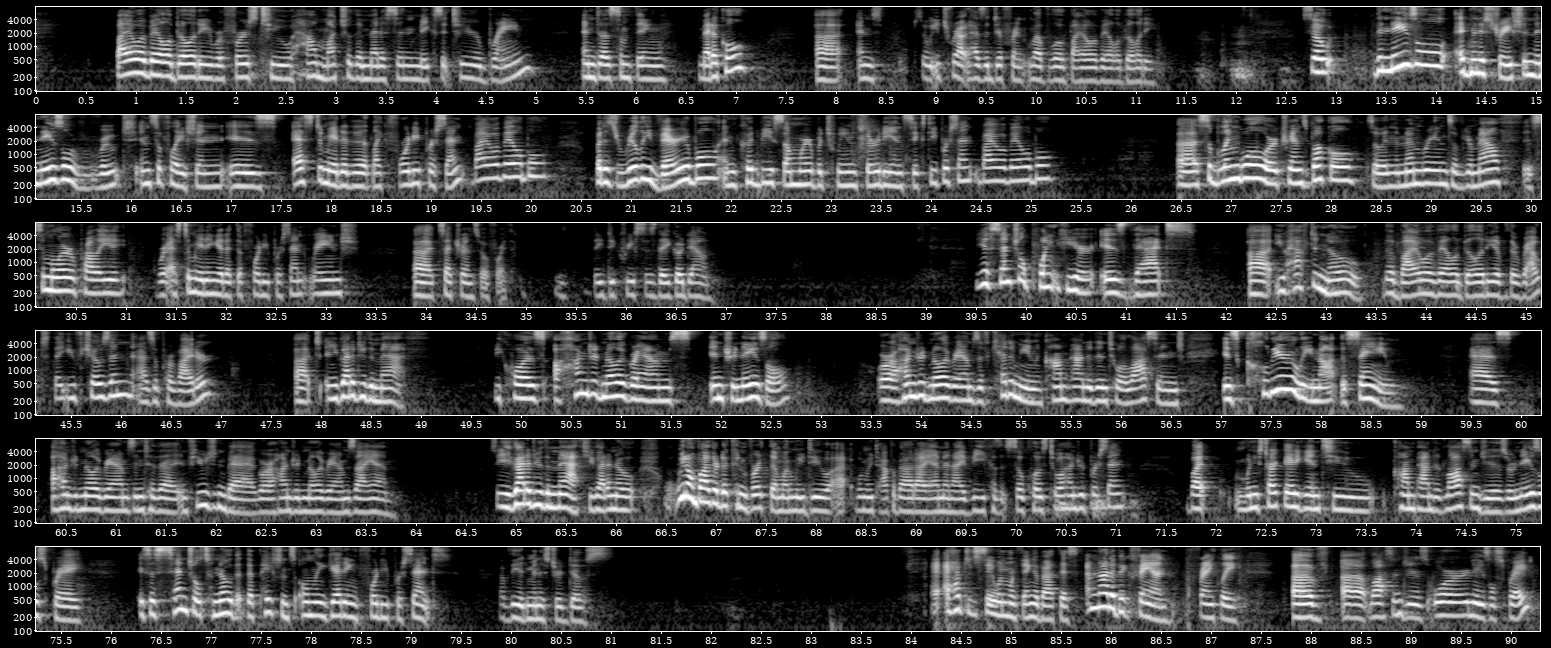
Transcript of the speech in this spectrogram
Bioavailability refers to how much of the medicine makes it to your brain and does something medical, uh, and so each route has a different level of bioavailability. So the nasal administration, the nasal route insufflation is estimated at like 40% bioavailable, but it's really variable and could be somewhere between 30 and 60% bioavailable. Uh, sublingual or transbuccal, so in the membranes of your mouth, is similar. Probably we're estimating it at the 40% range, uh, et cetera, and so forth. They decrease as they go down. The essential point here is that uh, you have to know the bioavailability of the route that you've chosen as a provider, uh, and you got to do the math. Because 100 milligrams intranasal or 100 milligrams of ketamine compounded into a lozenge is clearly not the same as 100 milligrams into the infusion bag or 100 milligrams IM. So you got to do the math. You got to know. We don't bother to convert them when we do uh, when we talk about IM and IV because it's so close to 100 percent. But when you start getting into compounded lozenges or nasal spray, it's essential to know that the patient's only getting 40% of the administered dose. I have to just say one more thing about this. I'm not a big fan, frankly, of uh, lozenges or nasal spray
